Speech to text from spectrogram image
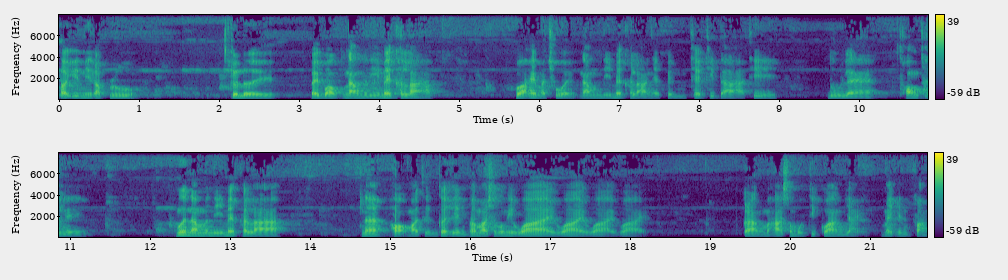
พระอินทร์นี่รับรู้ ก็เลย ไปบอกนางมณีแม่ขลา ว่าให้มาช่วย นางมณีแม่ขลาเนี่ยเป็นเทพธิดาที่ดูแลท้องทะเล เมื่อนางมณีแม่ขลานะเหาะมาถึงก็เห็นพระมหาชนกนี่ว่ายว่ายว่ายว่ายกลางมหาสมุทรที่กว้างใหญ่ไม่เห็นฝั่ง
